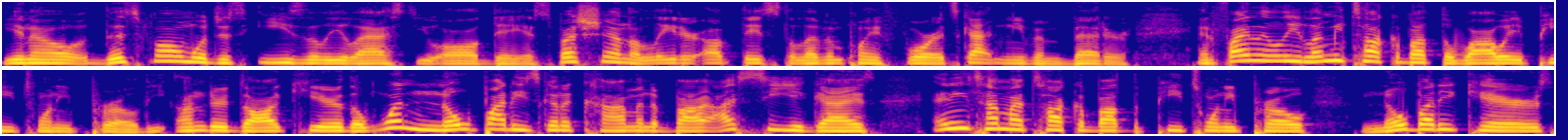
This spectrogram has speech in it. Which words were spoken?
you know, this phone will just easily last you all day, especially on the later updates to 11.4. It's gotten even better. And finally, let me talk about the Huawei P20 Pro, the underdog here, the one nobody's going to comment about. I see you guys. Anytime I talk about the P20 Pro, nobody cares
